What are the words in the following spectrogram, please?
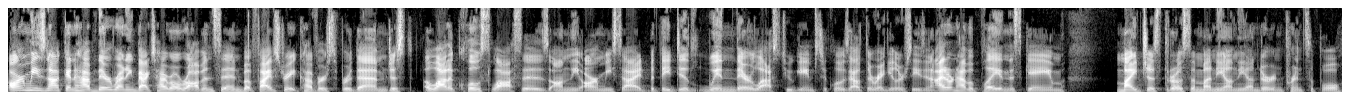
Army's not going to have their running back Tyrell Robinson, but five straight covers for them. Just a lot of close losses on the Army side, but they did win their last two games to close out the regular season. I don't have a play in this game. Might just throw some money on the under in principle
